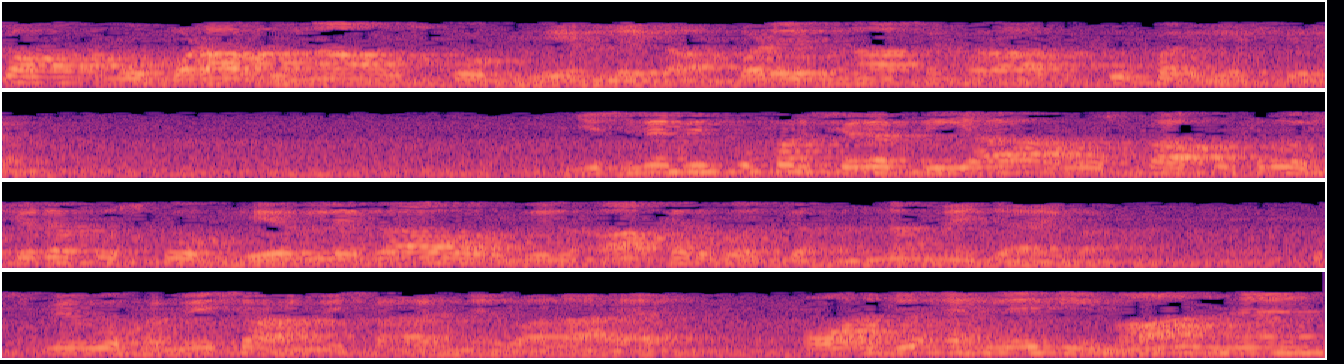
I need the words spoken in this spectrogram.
کا وہ بڑا گناہ اس کو گھیر لے گا۔ بڑے گناہ سے مراد کفر یا شرک۔ جس نے بھی کفر شرک کیا، اس کا کفر و شرک اس کو گھیر لے گا اور بالآخر وہ جہنم میں جائے گا۔ اس میں وہ ہمیشہ ہمیشہ رہنے والا ہے۔ اور جو اہل ایمان ہیں،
